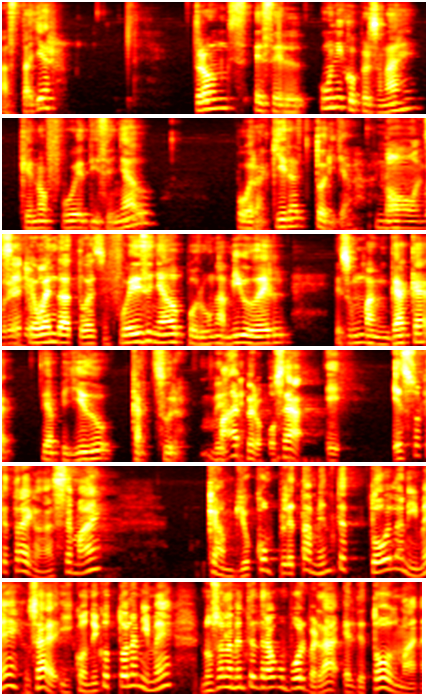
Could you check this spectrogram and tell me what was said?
hasta ayer. Trunks es el único personaje que no fue diseñado por Akira Toriyama. No, en hombre. serio, Qué buen dato ese. Fue diseñado por un amigo de él, es un mangaka de apellido Katsura. Mae, Dice. pero, o sea, eh, eso que traigan a ese Mae cambió completamente todo el anime. O sea, y cuando digo todo el anime, no solamente el Dragon Ball, ¿verdad? El de todos, Mae.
